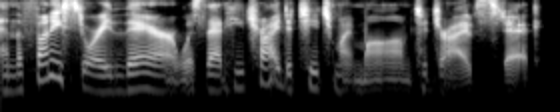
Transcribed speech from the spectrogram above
And the funny story there was that he tried to teach my mom to drive stick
